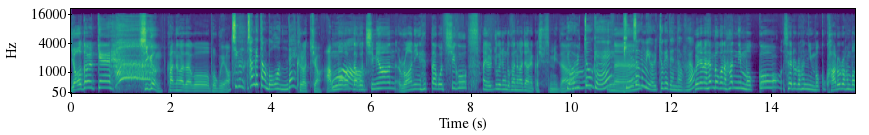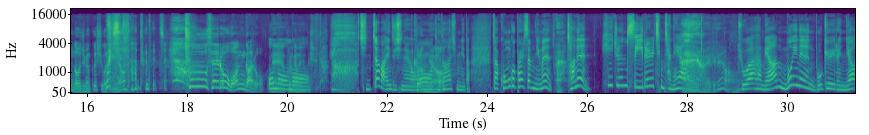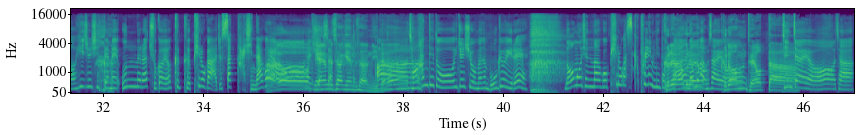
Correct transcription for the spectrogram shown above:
8개 지금 가능하다고 보고요. 지금 삼계탕 먹었는데 그렇죠. 안 우와. 먹었다고 치면 러닝 했다고 치고 한 12개 정도 가능하지 않을까 싶습니다. 12개? 네. 빈속이면 12개 된다고요? 왜냐면 햄버거는 한 입 먹고 세로로 한 입 먹고 가로로 한 번 넣어주면 끝이거든요. 아, 도대체. two 세로 one 가로. 네, 어머, 어머. 야, 진짜 많이 드시네요. 그럼요. 대단하십니다. 자, 0983님은 아. 저는 희준 씨를 칭찬해요. 에휴 왜 그래요? 좋아하면 모이는 목요일은요. 희준 씨 때문에 웃느라 죽어요. 크크 피로가 아주 싹 가신다고요. 아유 해주셨어요. 감사 감사합니다. 아, 저 한디도 희준 씨 오면은 목요일에 너무 신나고 피로가 싹 풀립니다. 그래요 아, 그래요. 너무 감사해요. 그럼 되었다. 진짜예요. 자,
